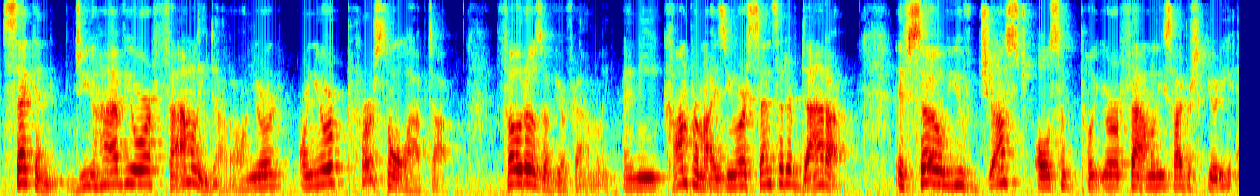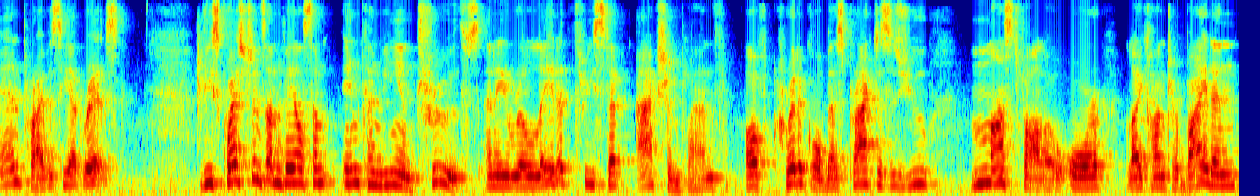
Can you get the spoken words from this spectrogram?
Second, do you have your family data on your on your personal laptop? Photos of your family, any compromising or sensitive data? If so, you've just also put your family's cybersecurity and privacy at risk. These questions unveil some inconvenient truths and a related three step action plan of critical best practices you must follow, or, like Hunter Biden,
